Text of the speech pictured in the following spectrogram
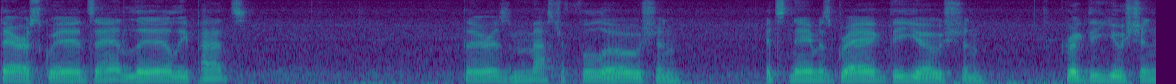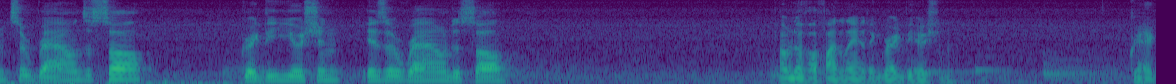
there are squids and lily pads. There is a masterful ocean. Its name is Greg the Ocean. Greg the Ocean surrounds us all. Greg the Ocean is around us all. I don't know if I'll find land in Greg the Ocean. Greg,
